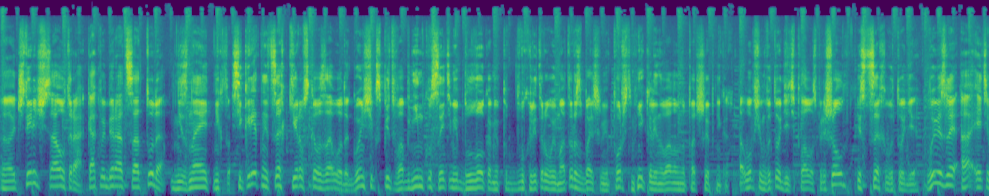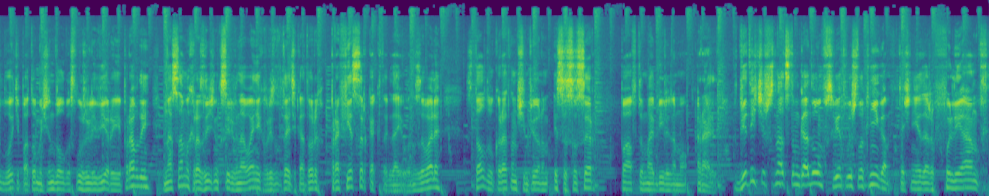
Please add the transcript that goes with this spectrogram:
Э, 4 часа утра. Как выбираться оттуда, не знает никто. Секретный цех Кировского завода. Гонщик спит в обнимку с этими блоками под двухлитровый мотор с большими поршнями и коленвалом на подшипниках. В общем, в итоге тепловоз пришел, из цеха в итоге вывезли, а эти блоки потом очень долго служили верой и правдой на самых различных соревнованиях, в результате которых профессор, как тогда его называли, стал двукратным чемпионом СССР по автомобильному ралли. В 2016 году в свет вышла книга, точнее даже фолиант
